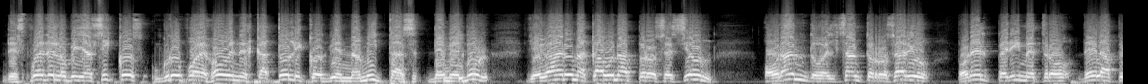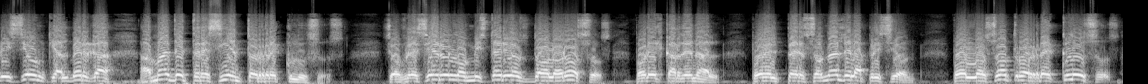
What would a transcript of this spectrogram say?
Después de los villancicos, un grupo de jóvenes católicos vietnamitas de Melbourne llegaron a cabo una procesión orando el Santo Rosario por el perímetro de la prisión que alberga a más de 300 reclusos. Se ofrecieron los misterios dolorosos por el cardenal, por el personal de la prisión, por los otros reclusos,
